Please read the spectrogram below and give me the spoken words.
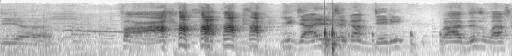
the uh. You died and took off Diddy. Wow, this is the last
